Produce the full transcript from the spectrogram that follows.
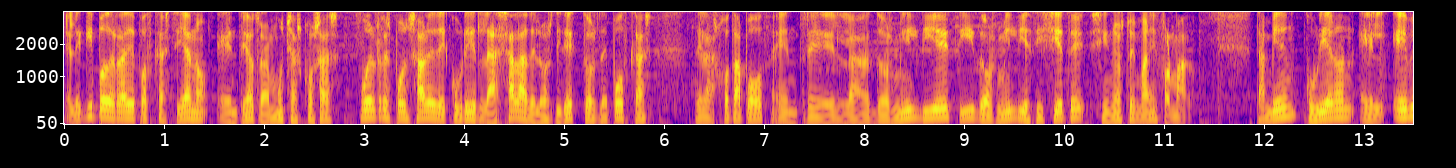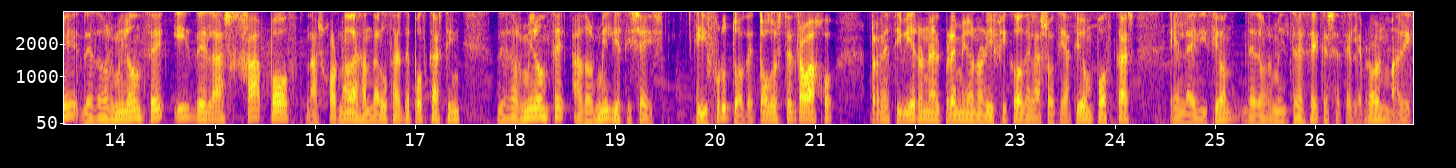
El equipo de Radio Podcastiano, entre otras muchas cosas, fue el responsable de cubrir la sala de los directos de podcast de las JPod entre la 2010 y 2017, si no estoy mal informado. También cubrieron el EVE de 2011 y de las JAPOD, las Jornadas Andaluzas de Podcasting, de 2011 a 2016. Y fruto de todo este trabajo, recibieron el premio honorífico de la Asociación Podcast en la edición de 2013 que se celebró en Madrid.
